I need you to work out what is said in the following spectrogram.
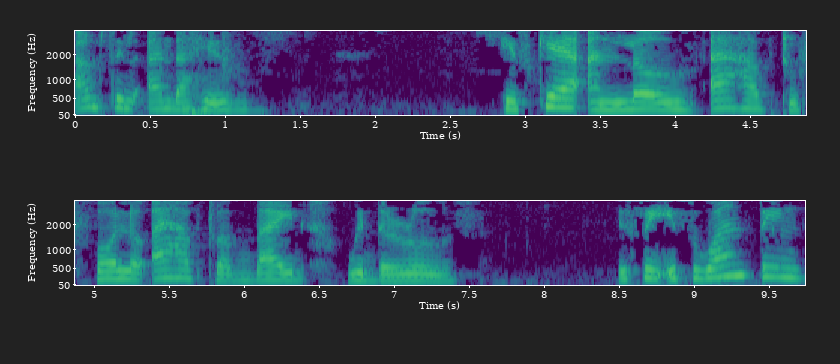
I'm still under his his care and laws, I have to follow, I have to abide with the rules. You see, it's one thing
